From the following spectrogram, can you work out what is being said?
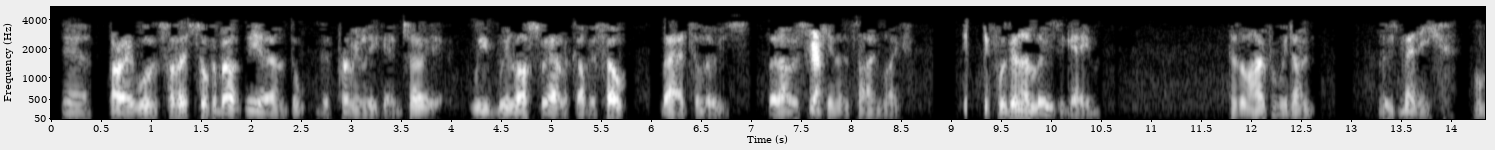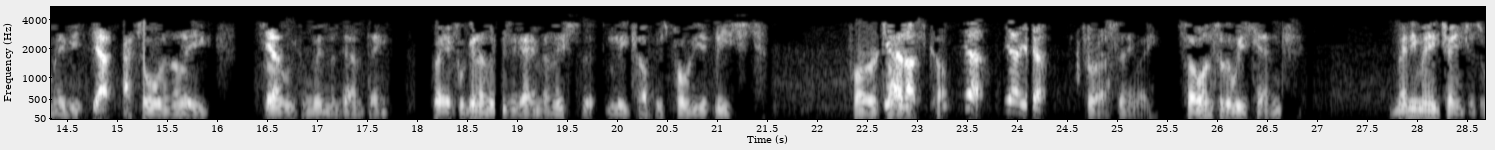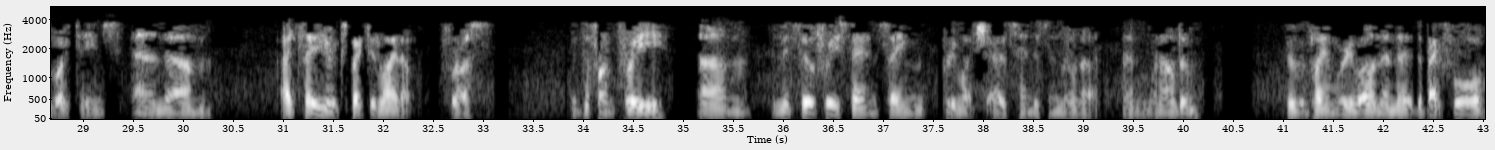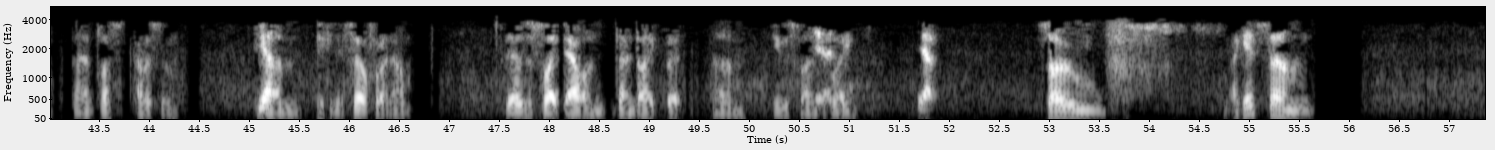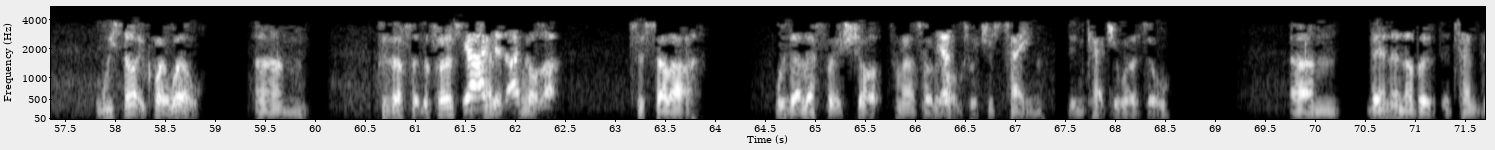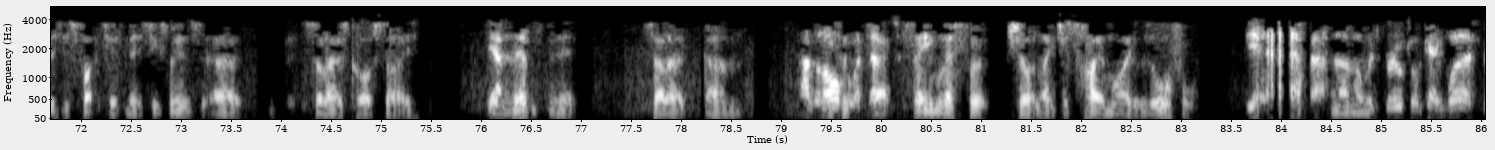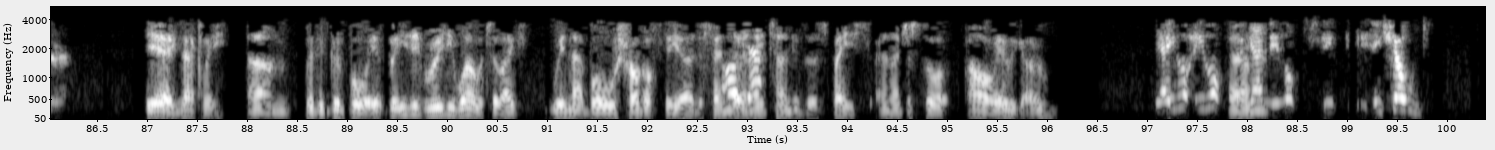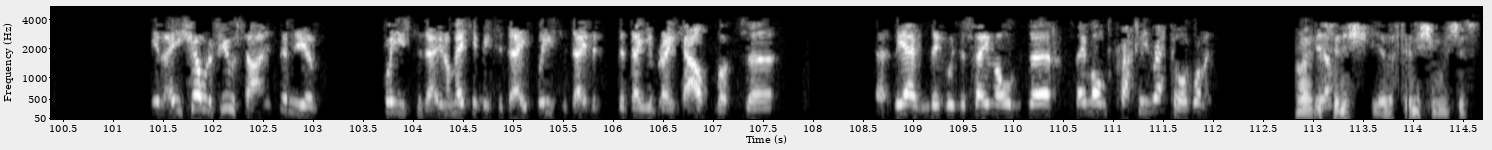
Yeah. All right. Well, so let's talk about the uh, the, the Premier League game. So we we lost without the cup. It felt bad to lose, but I was Yeah. thinking at the time, like, if, we're going to lose a game, because I'm hoping we don't lose many, or maybe Yeah, at all in the league, so Yeah. that we can win the damn thing. But if we're going to lose a game, at least the League Cup is probably at least prioritised yeah, that's, cup yeah, yeah, yeah. for us anyway. So on to the weekend. Many, many changes for both teams, and um, I'd say your expected lineup for us with the front three, um, the midfield three staying the same pretty much as Henderson, Milner, and Wijnaldum, who have been playing really well, and then the, the back four uh, plus Alisson Yeah. um, picking itself right now. There was a slight doubt on Van Dijk, but um, he was fine Yeah. to play. Yeah. So, I guess um, we started quite well because the first Yeah, I did. I thought that. to Salah with that left-footed shot from outside the Yeah. box, which was tame, didn't catch it well at all. Um, then another attempt. This is fi- fifth minute, six minutes. Uh, Salah's caught offside. Yeah. Then eleventh minute, Salah um, Has an awful attempt. that same left foot shot, like just high and wide. It was awful. Yeah. Um, that was brutal. Getting worse. didn't? Yeah, exactly. Um, with a good ball, it, but he did really well to like win that ball, shrug off the uh, defender, Oh, and he turned into the space. And I just thought, oh, here we go. Yeah, he looked. He looked Um, again. He looked. He, he showed. You know, he showed a few signs, didn't he? Of pleased today. You know, make it be today. Pleased today, the, the day you break out. But uh, at the end, it was the same old, uh, same old crackly record, wasn't it? Right. The Yeah. finish. Yeah, the finishing was just.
